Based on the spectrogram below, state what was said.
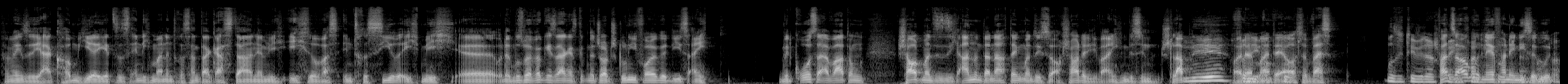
von wegen so, ja komm hier, jetzt ist endlich mal ein interessanter Gast da, nämlich ich, so was interessiere ich mich. Äh, und dann muss man wirklich sagen, es gibt eine George Clooney-Folge, die ist eigentlich mit großer Erwartung, schaut man sie sich an und danach denkt man sich so, ach schade, die war eigentlich ein bisschen schlapp. Nee, Weil dann meinte er auch so, was? Muss ich dir wieder Fandst du auch gut? Nee, fand ich nicht so gut.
